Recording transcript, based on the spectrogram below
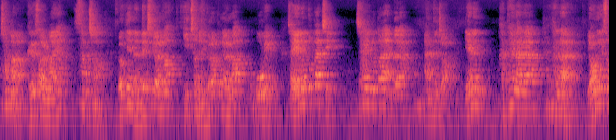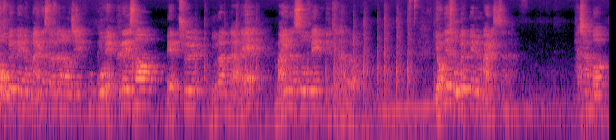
1,000만 원. 그래서 얼마예요? 3,000. 여기는 매출이 얼마? 2,000에 누락한 게 얼마? 500. 자, 얘는 똑같이 차이로 떠야 안 떠요? 안 뜨죠. 얘는 같아요, 달라요? 달라요. 0에서 500 빼면 마이너스 얼마 나오지? 500. 그래서 매출 누락 난에 마이너스 500 이렇게 가는 거라고. 0에서 500 빼면 마이너스잖아. 다시 한번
